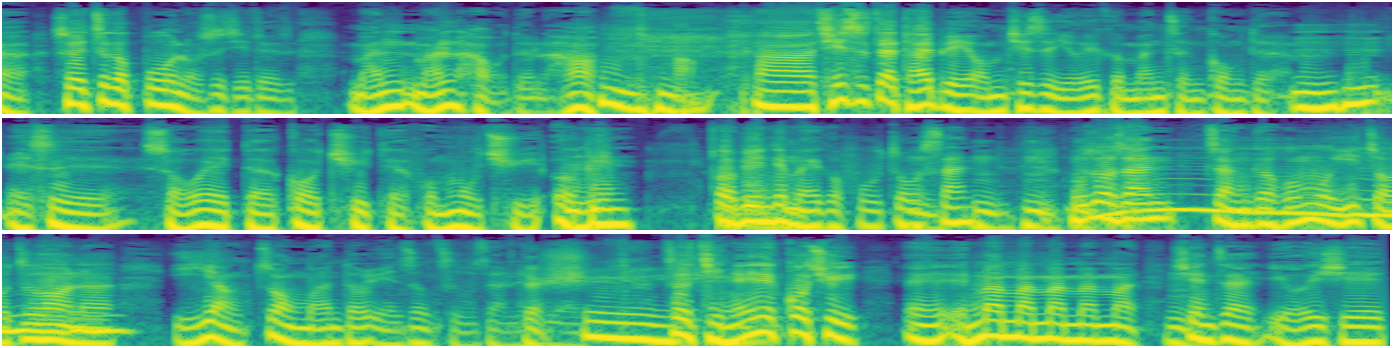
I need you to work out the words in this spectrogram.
啊，所以这个部分我是觉得蛮蛮好的了哈。嗯，好。啊，其实，在台北我们其实有一个蛮成功的，嗯哼，也是所谓的过去的坟墓区二滨。二边那边有个福州山，福州山整个坟墓移走之后呢，一样种蛮多原生植物在那边。是这几年，因为过去呃慢慢慢慢慢，现在有一些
